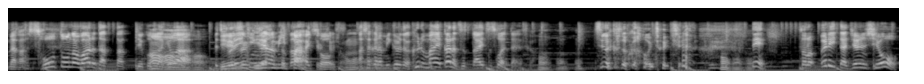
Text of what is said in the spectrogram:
なんか相当な悪だったっていうことだけはあ別にブレイキングダウンと入れ墨いっぱいか入ってるそう人でしょ？うんうん。朝倉未来とか来る前からずっとあいつそうやったんですか。うんうんうん。強いかどうかは置いといて。うんうんうん。でその瓜田淳氏を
